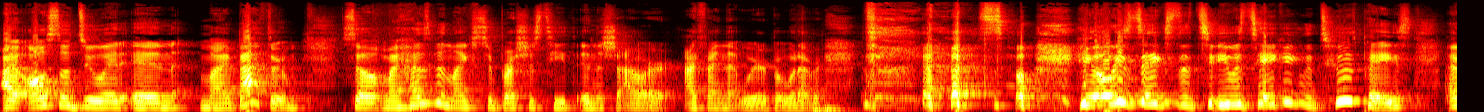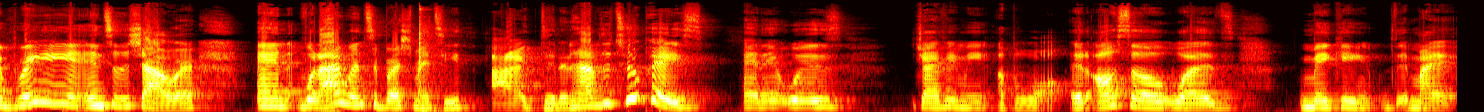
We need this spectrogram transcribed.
I also do it in my bathroom. So my husband likes to brush his teeth in the shower. I find that weird, but whatever. so he always takes the he was taking the toothpaste and bringing it into the shower. And when I went to brush my teeth, I didn't have the toothpaste, and it was driving me up a wall. It also was making my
